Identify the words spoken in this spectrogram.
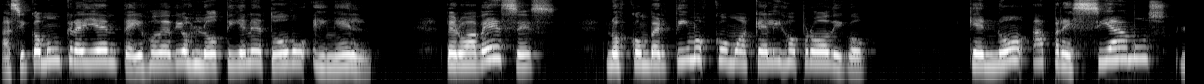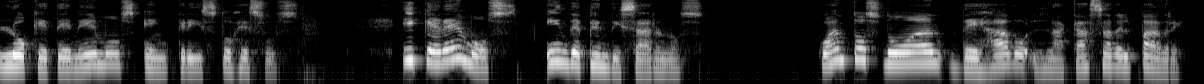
Así como un creyente, hijo de Dios, lo tiene todo en él. Pero a veces nos convertimos como aquel hijo pródigo que no apreciamos lo que tenemos en Cristo Jesús. Y queremos independizarnos. ¿Cuántos no han dejado la casa del Padre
